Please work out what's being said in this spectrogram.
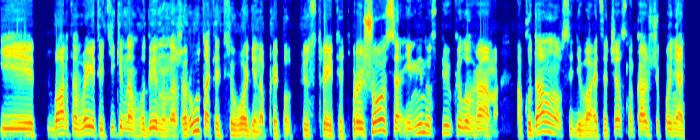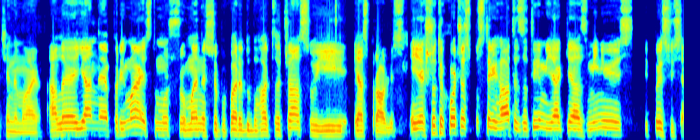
і варто вийти тільки на годину на жару, так як сьогодні, наприклад, плюс 30. Пройшовся і мінус пів кілограма. А куди воно все дівається, чесно кажучи, поняття не маю. Але я не приймаюсь, тому що в мене ще попереду багато часу, і я справлюсь. І якщо ти хочеш спостерігати за тим, як я змінююсь, підписуйся.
